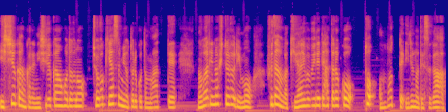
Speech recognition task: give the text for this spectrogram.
1週間から2週間ほどの長期休みを取ることもあって、周りの人よりも普段は気合を入れて働こうと思っているのですが、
